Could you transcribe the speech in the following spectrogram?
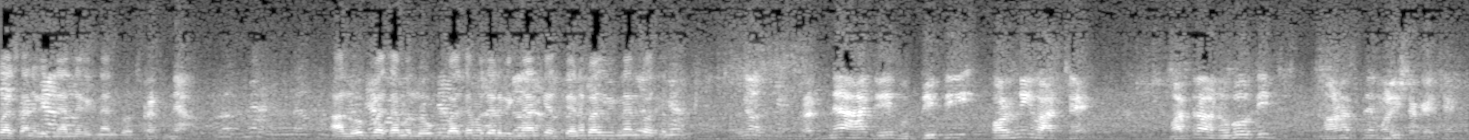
ભાષાને વિજ્ઞાન ને વિજ્ઞાન કહો પ્રજ્ઞા. આ લોક ભાષામાં લોક ભાષામાં જયારે વિજ્ઞાન કે તેને પાસે વિજ્ઞાન કહો તમે? પ્રજ્ઞા જે બુદ્ધિથી પરની વાત છે માત્ર અનુભવથી જ માણસને મળી શકે છે.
